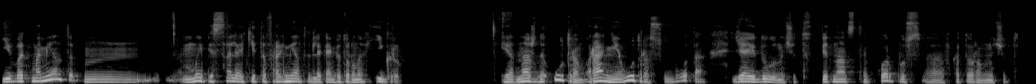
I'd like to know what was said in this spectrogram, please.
И в этот момент мы писали какие-то фрагменты для компьютерных игр. И однажды утром, раннее утро, суббота, я иду, значит, в 15 корпус, э, в котором, значит,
